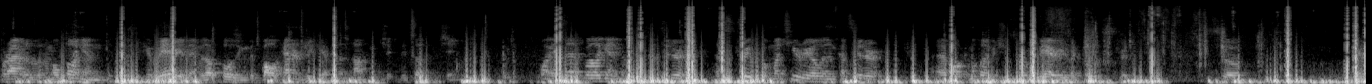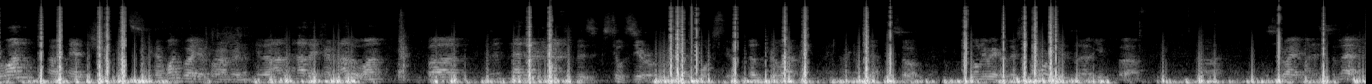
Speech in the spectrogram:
parameters of the Hamiltonian, because if you vary them without closing the bulk energy gap, then nothing cha- it doesn't change. Why is that? Well, again, consider a strip of material and consider uh, bulk Hamiltonian, which sort of varies across the strip. So here one uh, edge is have one value parameter, and here another edge have another one, but net energy management is still zero. Like bulk still. It doesn't rely on any- any of that. So the only way for this to work is uh, if uh, uh, C right minus C left,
